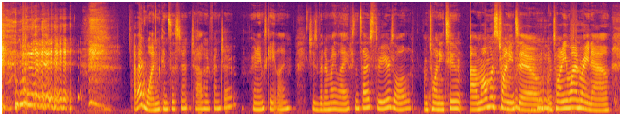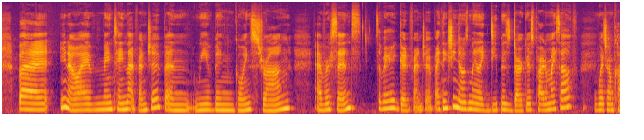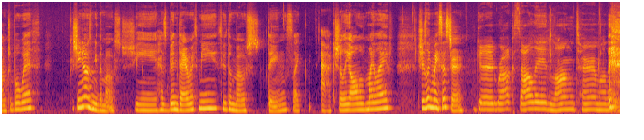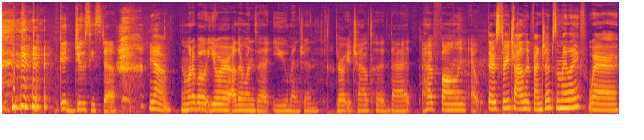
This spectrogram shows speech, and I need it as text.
I've had one consistent childhood friendship. Her name's Caitlin. She's been in my life since I was three years old. I'm 22. I'm almost 22. I'm 21 right now. But, you know, I've maintained that friendship and we've been going strong ever since. It's a very good friendship. I think she knows my like deepest, darkest part of myself, which I'm comfortable with because she knows me the most. She has been there with me through the most things, like actually all of my life. She's like my sister. Good, rock solid, long term, all that good, juicy stuff. Yeah. And what about your other ones that you mentioned throughout your childhood that have fallen out? There's three childhood friendships in my life where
